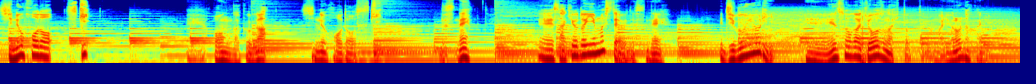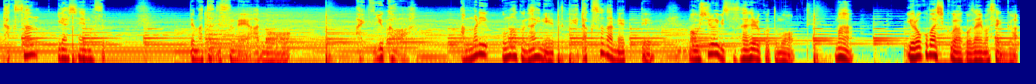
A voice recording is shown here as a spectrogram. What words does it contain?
死ぬほど好き、えー、音楽が死ぬほど好きですね、えー、先ほど言いましたようにですね自分より、えー、演奏が上手な人っていうのは世の中にたくさんいらっしゃいます。でまたですねあのあいつゆかはあんまり上手くないねとか下手くそだねって、まあ、後ろ指さされることもまあ喜ばしくはございませんが、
